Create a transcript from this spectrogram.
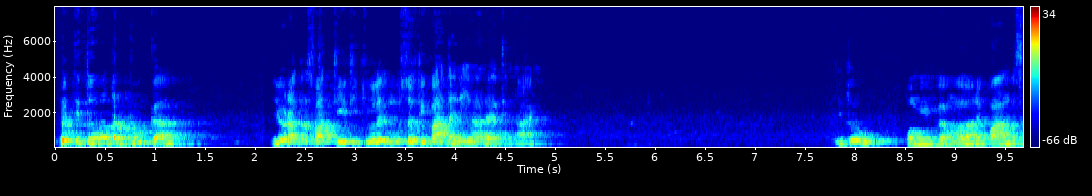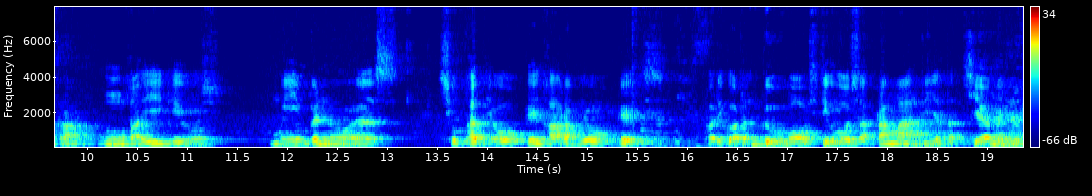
Jadi turu terbuka. Ya orang terus wadi diculik musuh di ini ya ora tenang. Itu pemimpin malah ini pantas kerang. Musa iki wis mimpin subhat ya oke, haram ya oke. Bari kok ada itu mau istighosa, ramah ya tak jamin.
